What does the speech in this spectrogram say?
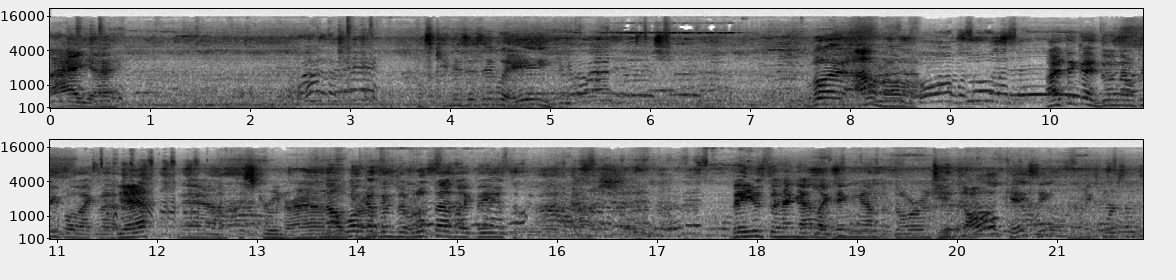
Ay, ay. Pues, ¿quién es ese güey? Well, I don't know. I think I do know people like that. Yeah? Yeah. Just screwing around. No, all drunk. because in the rutas, like, they used to do that. Oh, They used to hang out, like, hanging out the door and shit. shit. Oh, okay, see? That makes more sense.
